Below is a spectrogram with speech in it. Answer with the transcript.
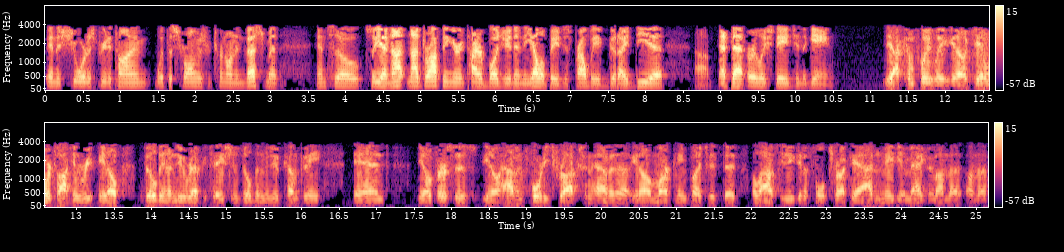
in the shortest period of time with the strongest return on investment. And so, so yeah, not not dropping your entire budget in the Yellow Page is probably a good idea uh, at that early stage in the game. Yeah, completely. You know, again, we're talking, re, you know, building a new reputation, building a new company, and you know, versus you know having 40 trucks and having a you know a marketing budget that allows you to get a full truck ad and maybe a magnet on the on the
